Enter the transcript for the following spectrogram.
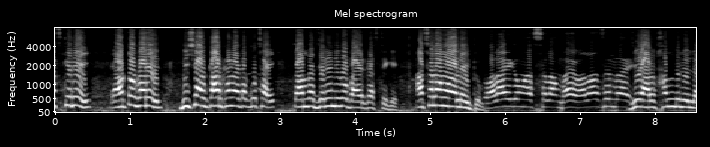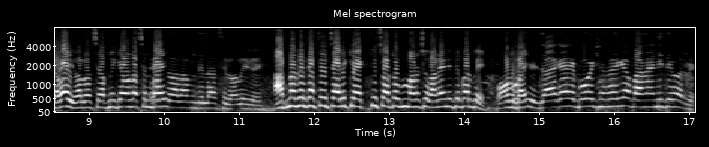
আজকের এই অটো গাড়ির বিশাল কারখানাটা কোথায় তো আমরা জেনে নিব ভাইয়ের কাছ থেকে। আসসালামু আলাইকুম। ওয়ালাইকুম আসসালাম ভাই ভালো আছেন ভাই? জি আলহামদুলিল্লাহ ভাই ভালো আছি। আপনি কেমন আছেন ভাই? তো আলহামদুলিল্লাহ আছি ভালোই ভাই। আপনাদের কাছে চাইলে কি এক পিস অটো মানুষ বানিয়ে নিতে পারবে? অবশ্যই জায়গায় বসে থেকে বানায় নিতে পারবে।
